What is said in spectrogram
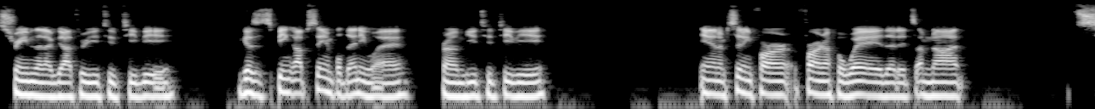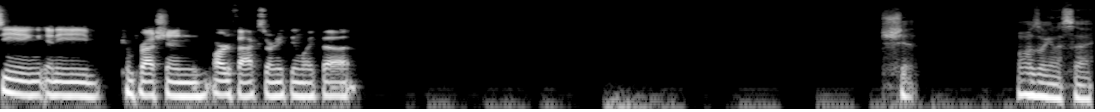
stream that I've got through YouTube TV because it's being upsampled anyway from YouTube TV, and I'm sitting far far enough away that it's I'm not seeing any compression artifacts or anything like that. Shit. What was I to say?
